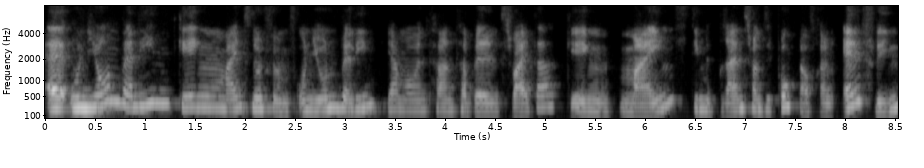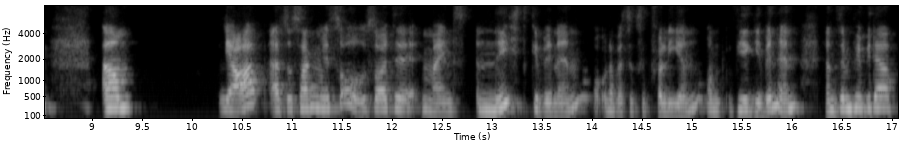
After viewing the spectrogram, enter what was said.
Äh, Union Berlin gegen Mainz 05. Union Berlin, ja momentan Tabellenzweiter gegen Mainz, die mit 23 Punkten auf Rang 11 liegen. Ähm, ja, also sagen wir so, sollte Mainz nicht gewinnen oder besser gesagt verlieren und wir gewinnen, dann sind wir wieder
